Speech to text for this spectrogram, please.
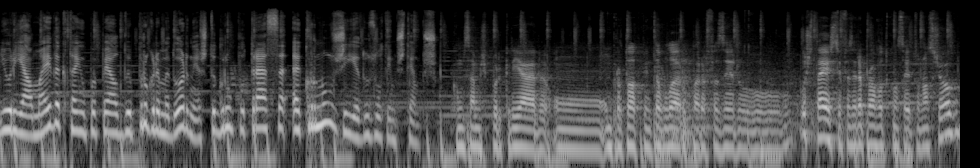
Yuri Almeida, que tem o papel de programador neste grupo, traça a cronologia dos últimos tempos. Começamos por criar um, um protótipo em tabuleiro para fazer o, os testes e fazer a prova de conceito do nosso jogo.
